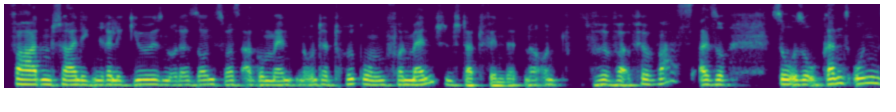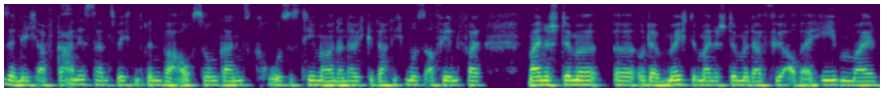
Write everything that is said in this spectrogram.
fadenscheinigen religiösen oder sonst was Argumenten Unterdrückung von Menschen stattfindet. Ne? Und für, für was? Also so, so ganz unsinnig. Afghanistan zwischendrin war auch so ein ganz großes Thema. Und dann habe ich gedacht, ich muss auf jeden Fall meine Stimme äh, oder möchte meine Stimme dafür auch erheben, weil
